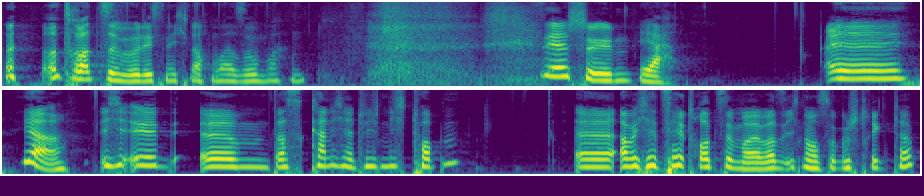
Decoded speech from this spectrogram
Und trotzdem würde ich es nicht nochmal so machen. Sehr schön. Ja. Äh, ja, ich, äh, ähm, das kann ich natürlich nicht toppen. Äh, aber ich erzähle trotzdem mal, was ich noch so gestrickt habe.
